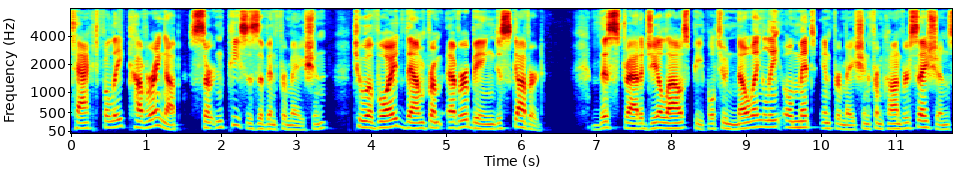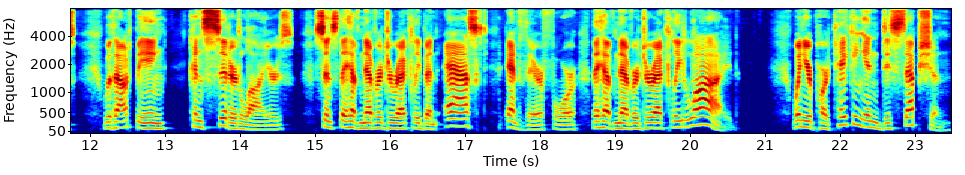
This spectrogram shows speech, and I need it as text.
tactfully covering up certain pieces of information to avoid them from ever being discovered. This strategy allows people to knowingly omit information from conversations without being considered liars, since they have never directly been asked and therefore they have never directly lied. When you're partaking in deception,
